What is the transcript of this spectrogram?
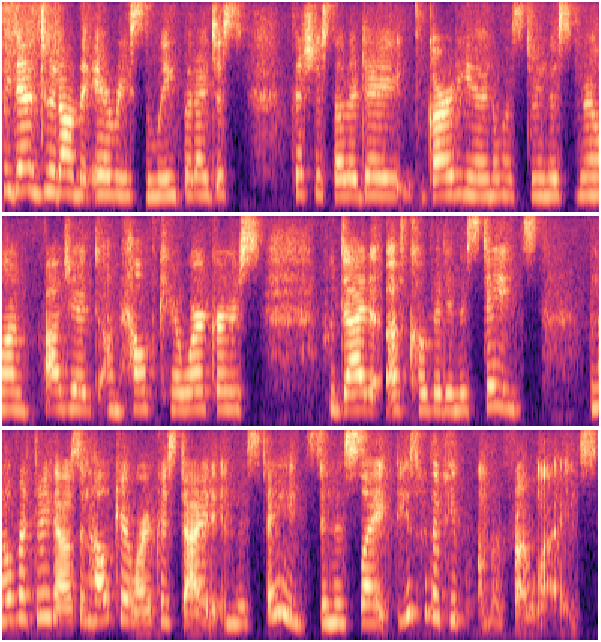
we didn't do it on the air recently but i just pitched this the other day guardian was doing this year-long project on healthcare workers who died of covid in the states and over 3000 healthcare workers died in the states and it's like these are the people on the front lines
